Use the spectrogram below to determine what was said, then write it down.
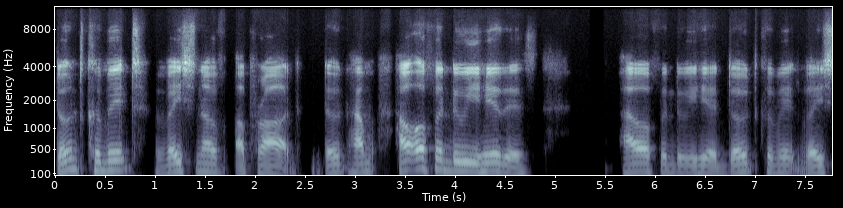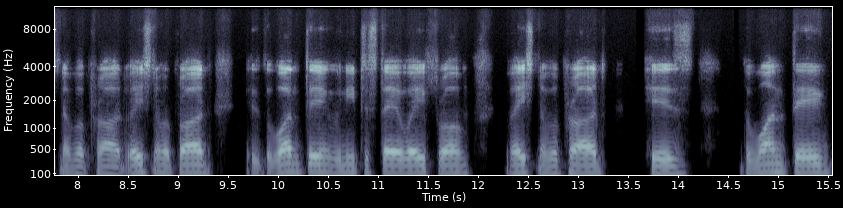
don't commit Vaishnav aprad. Don't how how often do we hear this? How often do we hear don't commit Vaishnav aprad? Vaishnav aprad is the one thing we need to stay away from. Vaishnav aprad is the one thing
